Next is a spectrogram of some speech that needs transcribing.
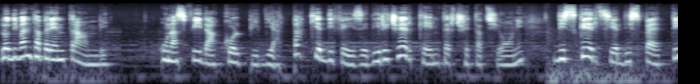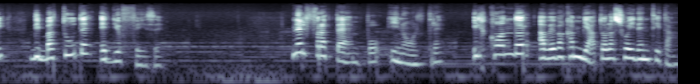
lo diventa per entrambi. Una sfida a colpi di attacchi e difese, di ricerche e intercettazioni, di scherzi e dispetti, di battute e di offese. Nel frattempo, inoltre, il Condor aveva cambiato la sua identità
